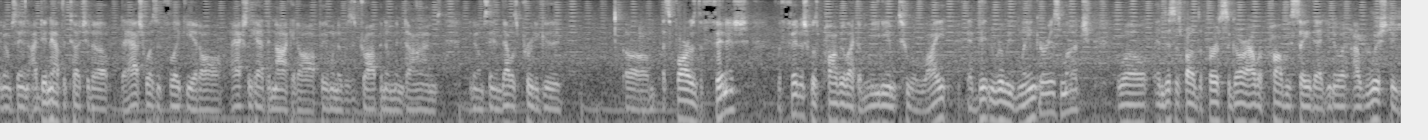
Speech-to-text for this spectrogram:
You know what I'm saying? I didn't have to touch it up. The ash wasn't flaky at all. I actually had to knock it off when it was dropping them in dimes. You know what I'm saying? That was pretty good. Um, as far as the finish, the finish was probably like a medium to a light. It didn't really linger as much. Well, and this is probably the first cigar I would probably say that, you know what, I wished it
